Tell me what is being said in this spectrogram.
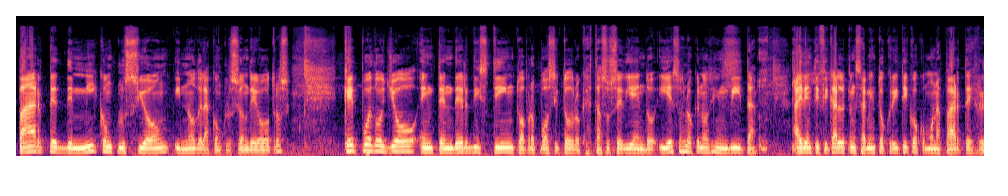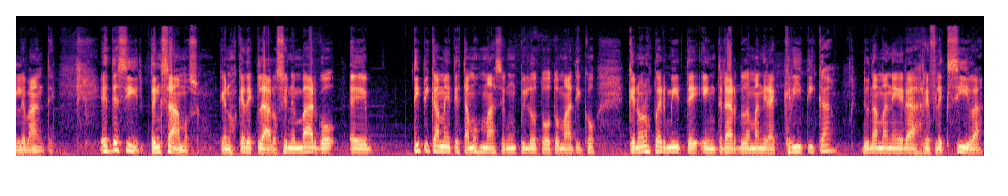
parte de mi conclusión y no de la conclusión de otros? ¿Qué puedo yo entender distinto a propósito de lo que está sucediendo? Y eso es lo que nos invita a identificar el pensamiento crítico como una parte relevante. Es decir, pensamos, que nos quede claro, sin embargo, eh, típicamente estamos más en un piloto automático que no nos permite entrar de una manera crítica, de una manera reflexiva,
